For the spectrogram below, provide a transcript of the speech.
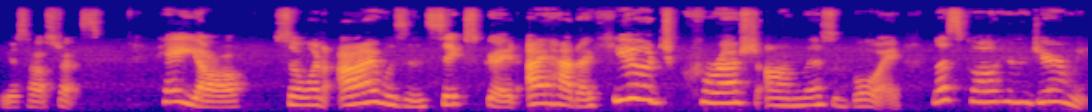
here's how it starts. Hey y'all. So when I was in sixth grade, I had a huge crush on this boy. Let's call him Jeremy.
